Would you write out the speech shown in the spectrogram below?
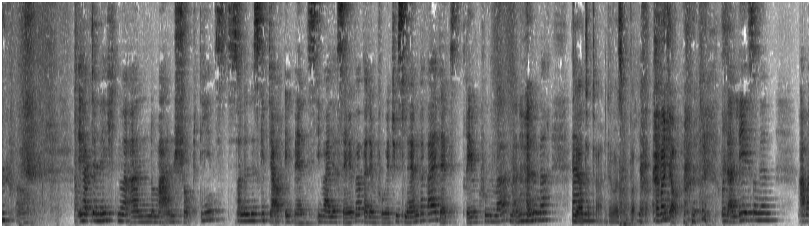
Oh. Ihr habt ja nicht nur einen normalen Shopdienst, sondern es gibt ja auch Events. Ich war ja selber bei dem Poetry Slam dabei, der extrem cool war, meiner Meinung nach. Ja, ähm, total, der war super. Ja. Da war ich auch. und an Lesungen. Aber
